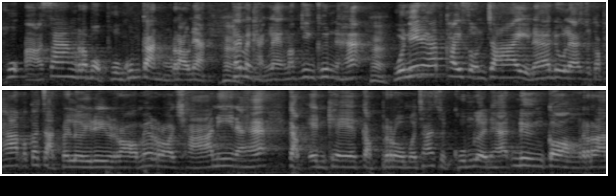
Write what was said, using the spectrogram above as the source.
ผู้อ่าสร้างระบบภูมิคุ้มกันของเราเนี่ยฮะให้มันแข็งแรงมากยิ่งขึ้นนะฮะ ฮะ วันนี้นะครับใครสนใจนะฮะดูแลสุขภาพก็จัดไปเลยรีรอไม่รอช้านี่นะฮะ กับ NK กับโปรโมชั่นสุดคุ้มเลยนะฮะหนึ่งกล่องรา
